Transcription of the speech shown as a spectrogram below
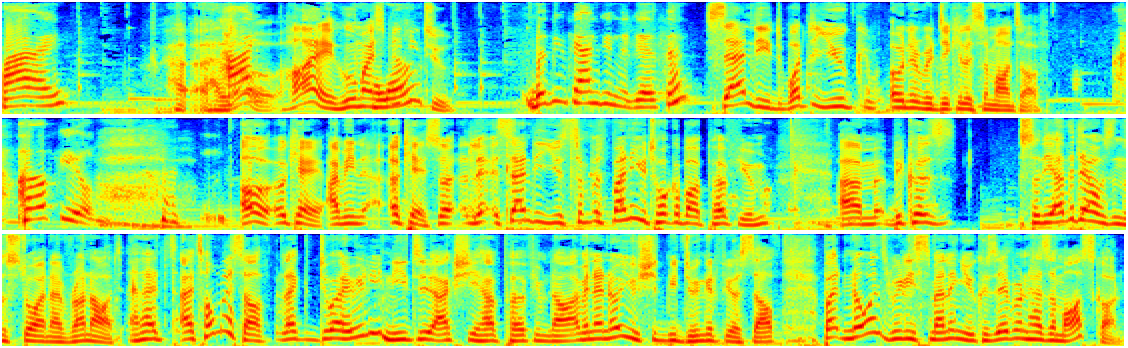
Hi, H- hello. Hi. Who am I Hello? speaking to? this is Sandy Najason. Sandy, what do you own a ridiculous amount of? Perfume. Oh, okay. I mean, okay. So, Sandy, you, so it's funny you talk about perfume, um, because so the other day I was in the store and I've run out, and I, I told myself, like, do I really need to actually have perfume now? I mean, I know you should be doing it for yourself, but no one's really smelling you because everyone has a mask on.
